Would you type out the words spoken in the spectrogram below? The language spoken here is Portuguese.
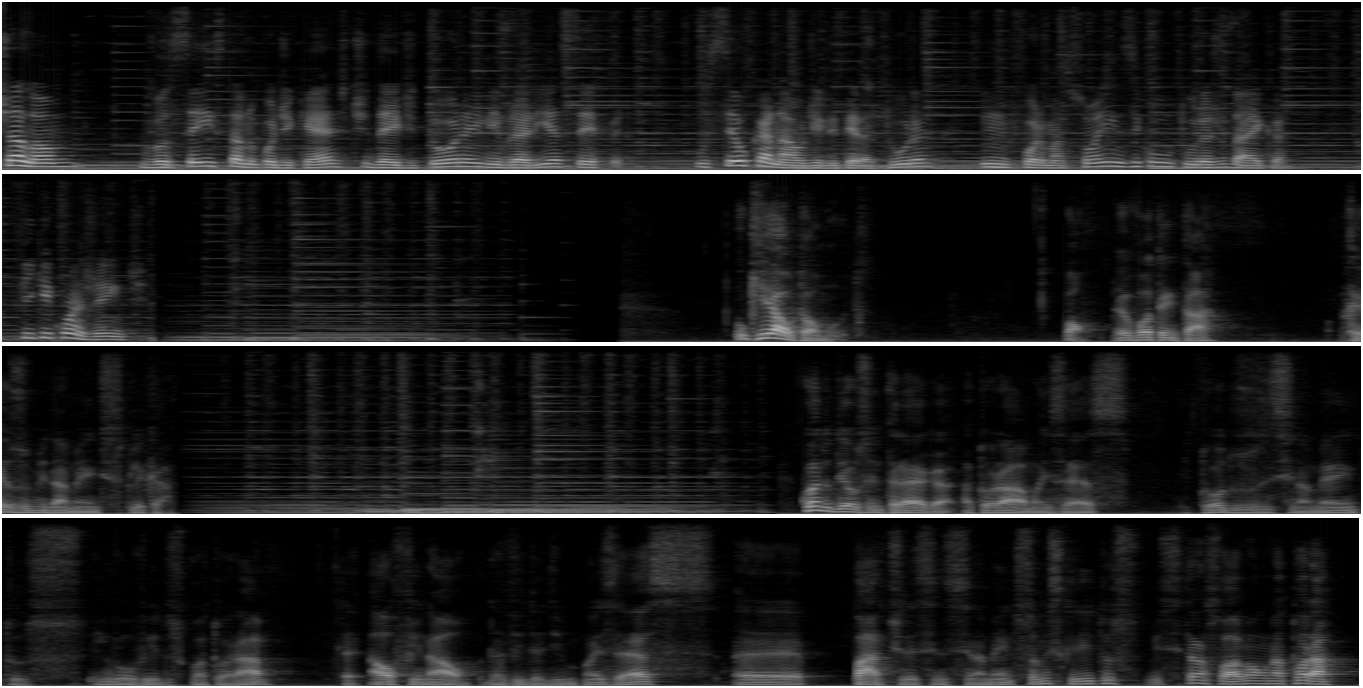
Shalom! Você está no podcast da editora e livraria Sefer, o seu canal de literatura, informações e cultura judaica. Fique com a gente! O que é o Talmud? Bom, eu vou tentar resumidamente explicar. Quando Deus entrega a Torá a Moisés e todos os ensinamentos envolvidos com a Torá, ao final da vida de Moisés, é, parte desses ensinamentos são escritos e se transformam na Torá,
